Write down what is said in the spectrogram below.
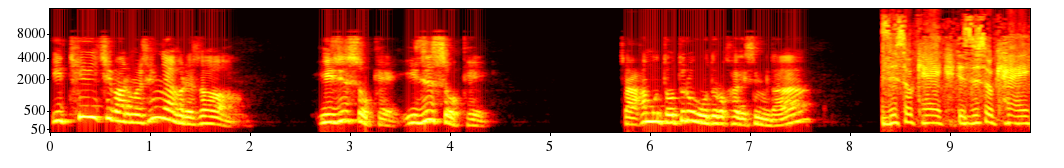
이 th 발음을 생략을 해서 is this okay? is this okay? 자, 한 번 더 들어보도록 하겠습니다. Is this okay? Is this okay?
